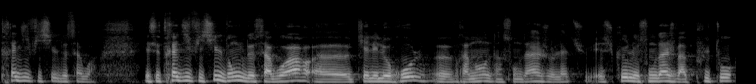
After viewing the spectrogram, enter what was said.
très difficile de savoir. Et c'est très difficile donc de savoir quel est le rôle vraiment d'un sondage là-dessus. Est-ce que le sondage va plutôt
